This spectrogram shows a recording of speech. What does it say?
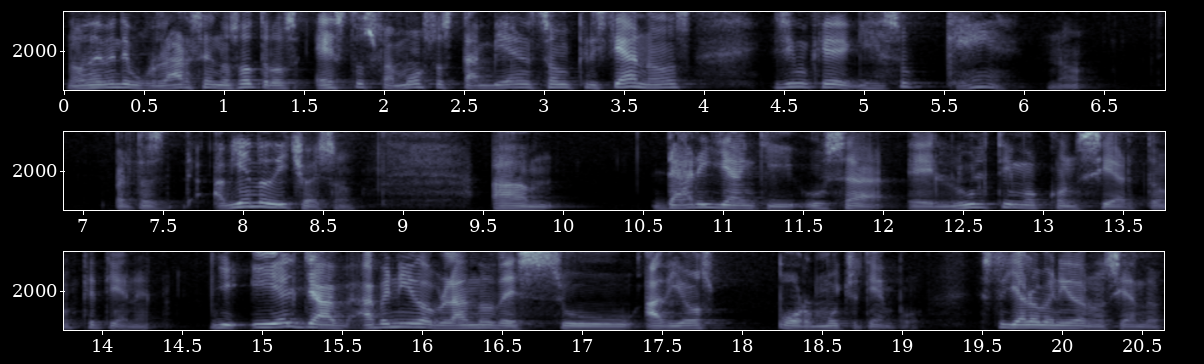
no deben de burlarse de nosotros, estos famosos también son cristianos. Y digo que, ¿y eso qué? ¿No? Pero entonces, habiendo dicho eso, um, Daddy Yankee usa el último concierto que tiene y, y, él ya ha venido hablando de su adiós por mucho tiempo. Esto ya lo he venido anunciando.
